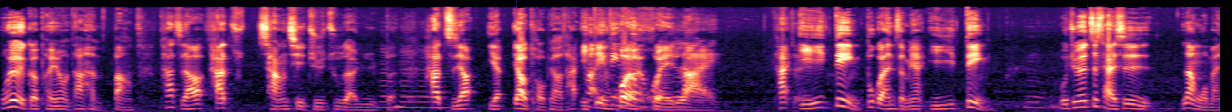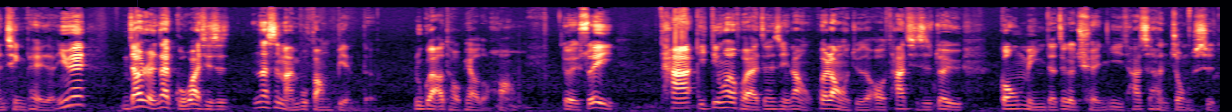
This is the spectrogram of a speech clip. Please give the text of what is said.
我有一个朋友，他很棒。他只要他长期居住在日本，他只要要要投票，他一定会回来。他一定不管怎么样，一定。嗯，我觉得这才是让我蛮钦佩的，因为你知道，人在国外其实那是蛮不方便的。如果要投票的话，对，所以他一定会回来。这件事情让我会让我觉得，哦，他其实对于公民的这个权益，他是很重视的。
